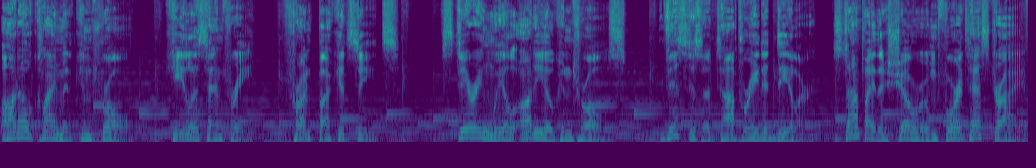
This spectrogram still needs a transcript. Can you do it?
auto climate control, keyless entry, front bucket seats, steering wheel audio controls. This is a top-rated dealer. Stop by the showroom for a test drive.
